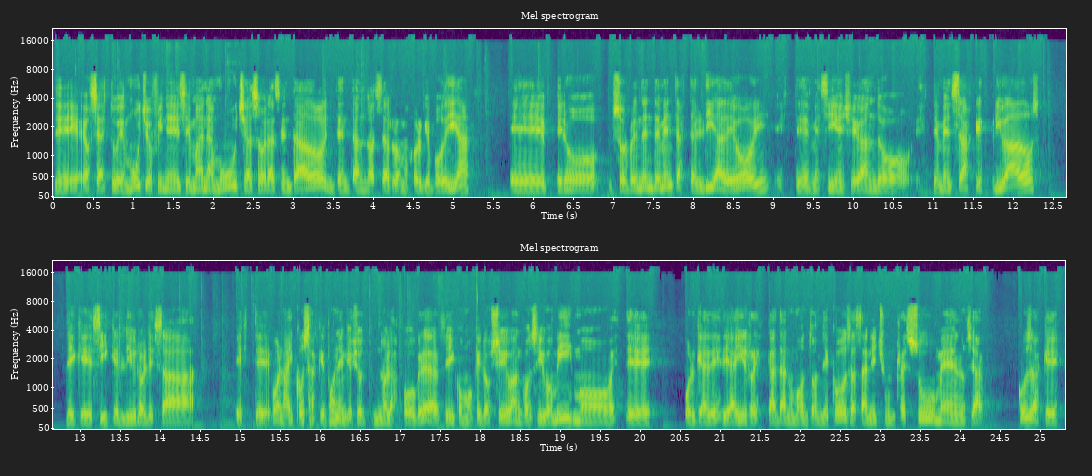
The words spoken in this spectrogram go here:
eh, o sea, estuve muchos fines de semana, muchas horas sentado, intentando hacer lo mejor que podía. Eh, pero sorprendentemente hasta el día de hoy me siguen llegando mensajes privados de que sí, que el libro les ha este, bueno, hay cosas que ponen que yo no las puedo creer, ¿sí? Como que lo llevan consigo mismo, este, porque desde ahí rescatan un montón de cosas, han hecho un resumen, o sea, cosas que...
